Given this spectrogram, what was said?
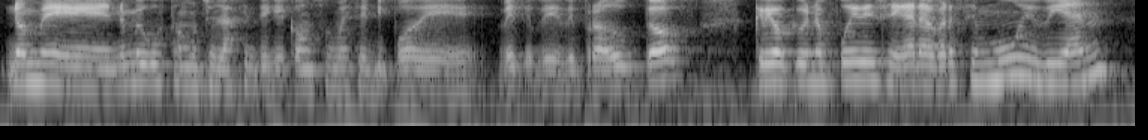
no me, no me gusta mucho la gente que consume ese tipo de, de- de- de productos. Creo que uno puede llegar a verse muy bien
